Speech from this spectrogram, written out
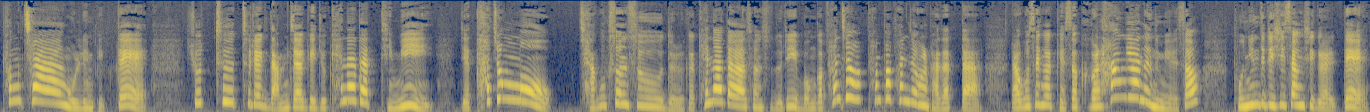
평창 올림픽 때 쇼트트랙 남자 계주 캐나다 팀이 이제 타 종목 자국 선수들, 그러니까 캐나다 선수들이 뭔가 편차, 편파 판정을 받았다라고 생각해서 그걸 항의하는 의미에서 본인들이 시상식을 할 때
